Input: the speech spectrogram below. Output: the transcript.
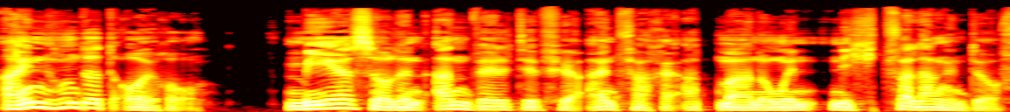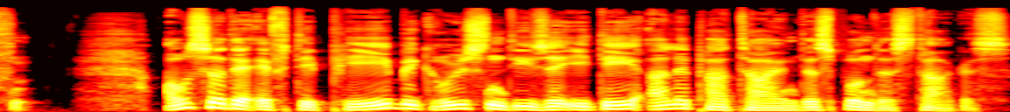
100 Euro. Mehr sollen Anwälte für einfache Abmahnungen nicht verlangen dürfen. Außer der FDP begrüßen diese Idee alle Parteien des Bundestages.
